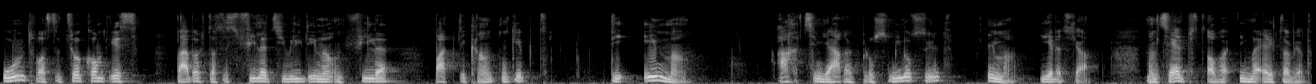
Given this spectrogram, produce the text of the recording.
Und was dazu kommt ist, dadurch, dass es viele Zivildiener und viele Praktikanten gibt, die immer 18 Jahre plus minus sind, immer, jedes Jahr. Man selbst aber immer älter wird,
